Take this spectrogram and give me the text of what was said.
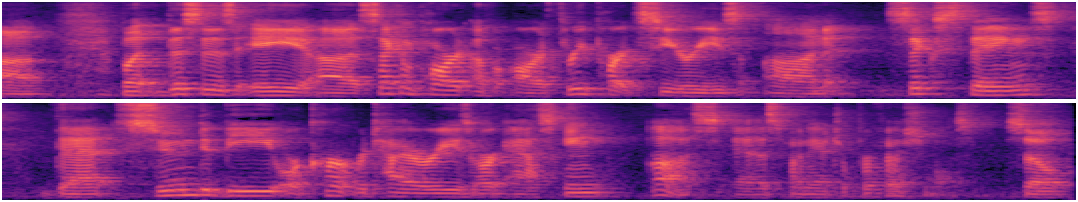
Uh, but this is a uh, second part of our three part series on six things that soon to be or current retirees are asking us as financial professionals. So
